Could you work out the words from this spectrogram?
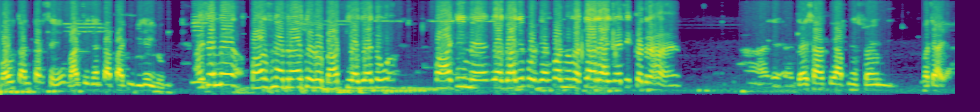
बहुत अंतर से भारतीय जनता पार्टी विजयी होगी। ऐसे में पार्श्वनाथ राय की अगर बात किया जाए तो पार्टी में या गाजीपुर जनपद में क्या राजनीतिक कर रहा है? जैसा कि आपने स्वयं बताया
